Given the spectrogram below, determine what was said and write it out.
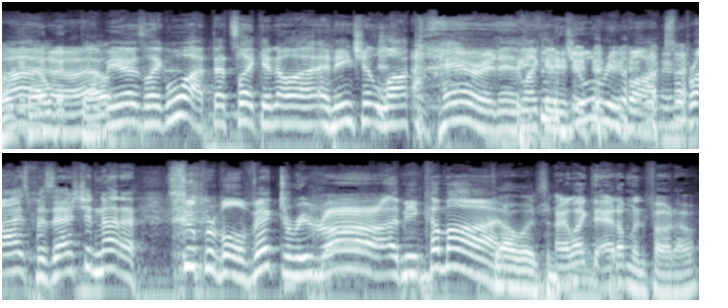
That, I, that- don't know. that- I mean, I was like, what? That's like an, uh, an ancient lock of hair in, in like a jewelry box. Prized possession, not a Super Bowl victory. Rah! I mean, come on. that wasn't. I like the Edelman photo.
